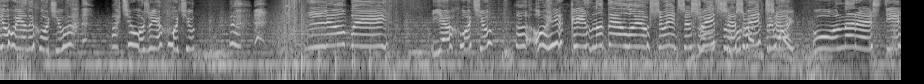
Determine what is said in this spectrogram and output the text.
цього я не хочу. А чого ж я хочу? Любий! Я хочу е, огірки з нутеллою! Швидше, швидше, швидше! тримай. О, нарешті!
